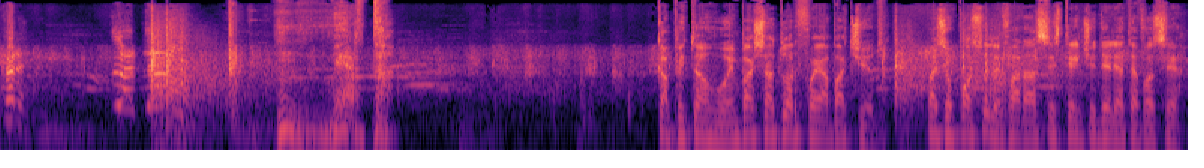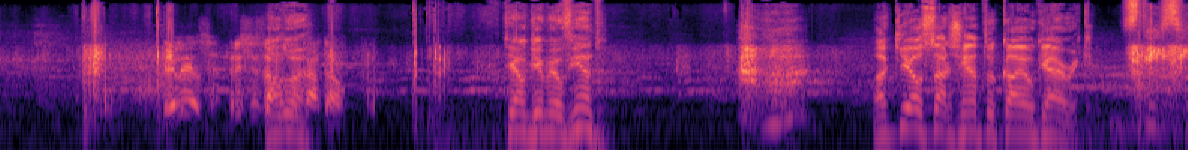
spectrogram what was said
Peraí! Não! Merda! Capitão, o embaixador foi abatido. Mas eu posso levar a assistente dele até você. Beleza, precisamos Alô? do cartão. Tem alguém me ouvindo? Aqui é o sargento Kyle Garrick. Stacy.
